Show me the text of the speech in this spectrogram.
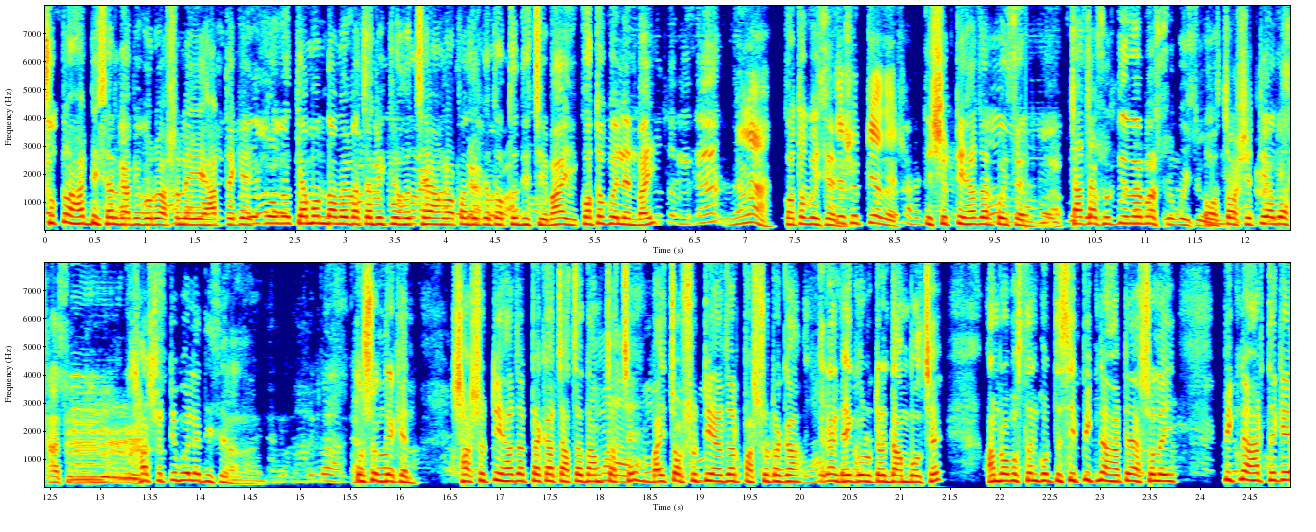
শুকনো হাড্ডি সার গাবি গরু আসলে এই হাট থেকে কেমন দামে বেচা বিক্রি হচ্ছে আমরা আপনাদেরকে তথ্য দিচ্ছি। ভাই কত কইলেন ভাই? কত কইছেন? তেষট্টি হাজার। তেষট্টি হাজার কইছেন। চাচা সত্তর হাজার পাঁচশো কইছো ও চৌষট্টি হাজার। সাতষট্টি বলে দিছেন দর্শক দেখেন সাতষট্টি হাজার টাকা চাচা দাম চাচ্ছে। ভাই চৌষট্টি হাজার পাঁচশো টাকা এই গরুটার দাম বলছে। আমরা অবস্থান করতেছি পিকনা হাটে আসলেই পিকনা হাট থেকে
